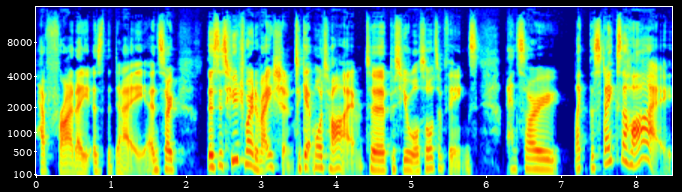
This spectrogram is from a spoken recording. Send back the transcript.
have Friday as the day. And so there's this huge motivation to get more time to pursue all sorts of things. And so, like, the stakes are high.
